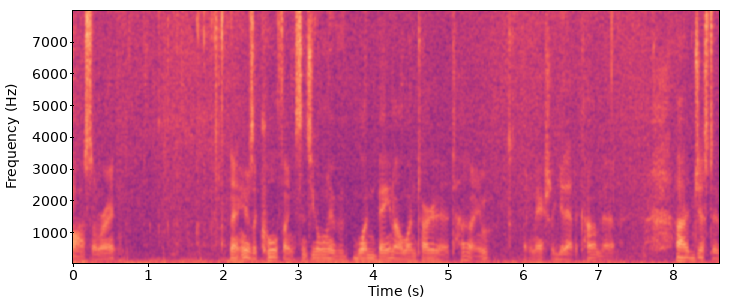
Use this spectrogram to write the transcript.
Awesome, right? Now here's a cool thing. Since you only have one Bane on one target at a time, I can actually get out of combat. Uh, just to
